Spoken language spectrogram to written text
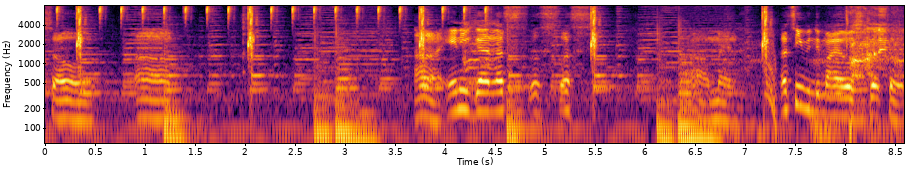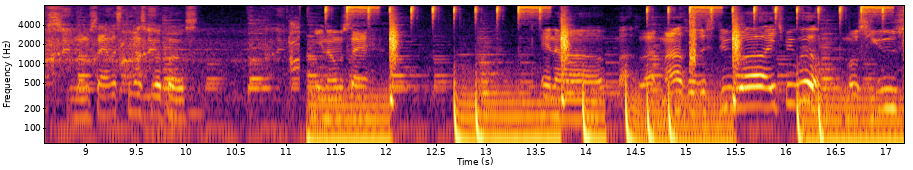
So, um, I don't know. Any gun? Let's let's let's. Oh man, let's even do my old split post. You know what I'm saying? Let's do my split post. You know what I'm saying? And uh, might as well just do uh, HB Wheel. Most used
